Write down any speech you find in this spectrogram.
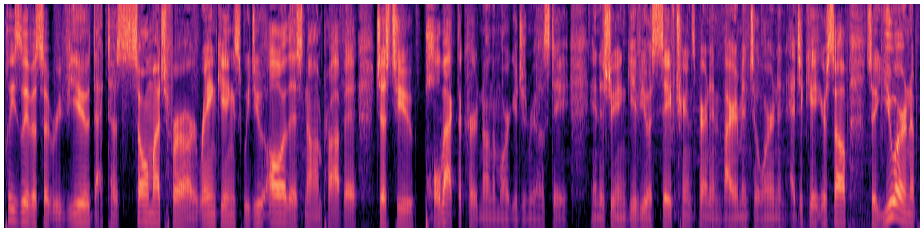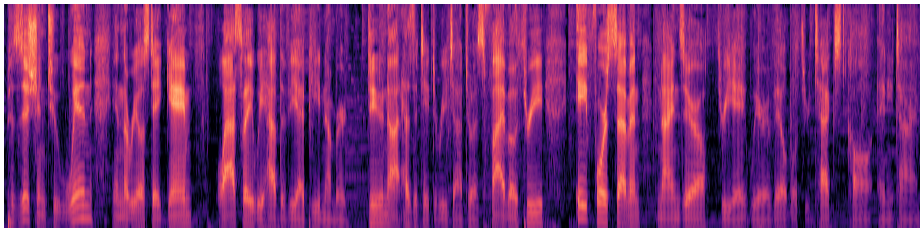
Please leave us a review. That does so much for our rankings. We do all of this nonprofit just to pull back the curtain on the mortgage and real estate industry and give you a safe, transparent environment to learn and educate yourself so you are in a position to win in the real estate game. Lastly, we have the VIP number. Do not hesitate to reach out to us 503 847 9038. We are available through text, call anytime.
